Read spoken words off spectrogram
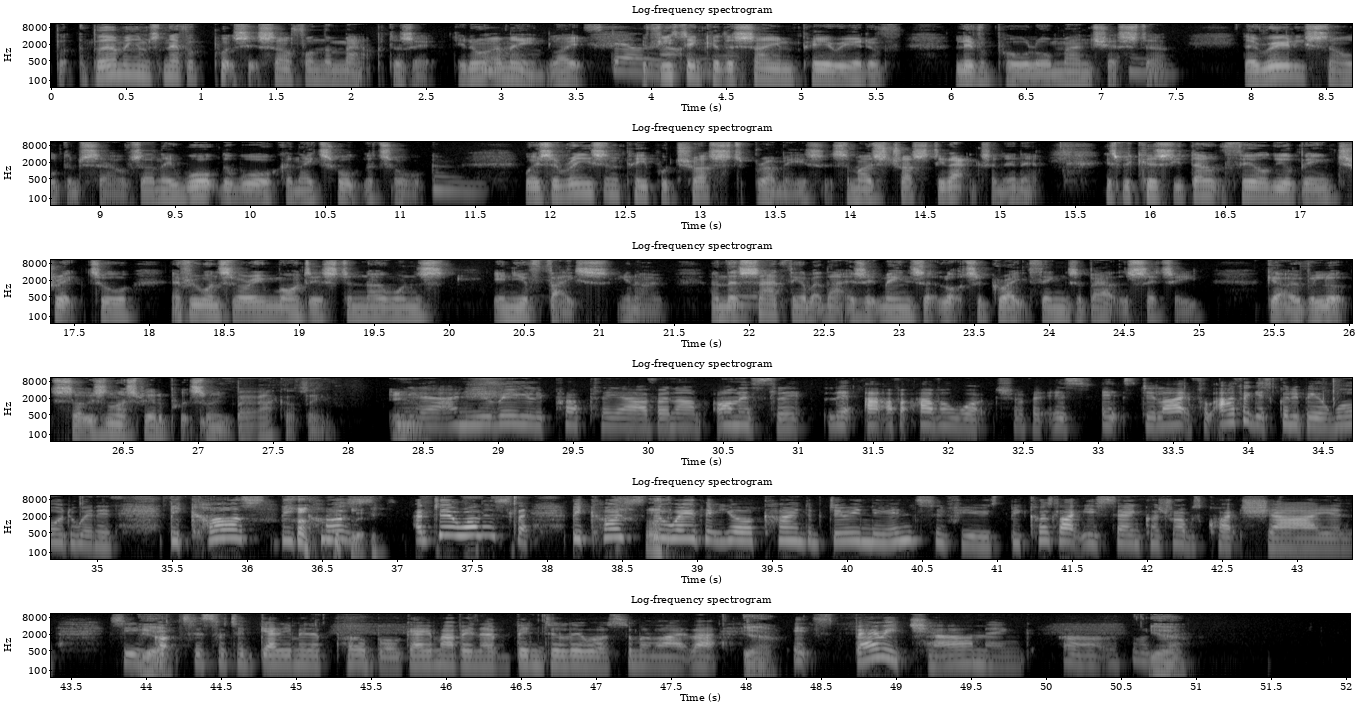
but Birmingham's never puts itself on the map, does it? Do you know what I mean? Like, Still if you not, think of the same period of Liverpool or Manchester, they really sold themselves and they walk the walk and they talk the talk. Mm. Whereas the reason people trust Brummies, it's the most trusted accent in it, is because you don't feel you're being tricked or everyone's very modest and no one's in your face, you know. And the sad thing about that is it means that lots of great things about the city get overlooked. So it's nice to be able to put something back, I think. You know. Yeah, and you really properly have, and I'm honestly have, have a watch of it. It's it's delightful. I think it's going to be award winning because because really? I do honestly because the way that you're kind of doing the interviews because like you're saying because Rob's quite shy and so you've Yeah. got to sort of get him in a pub or get him having a vindaloo or something like that. Yeah. It's very charming. Oh. Yeah.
